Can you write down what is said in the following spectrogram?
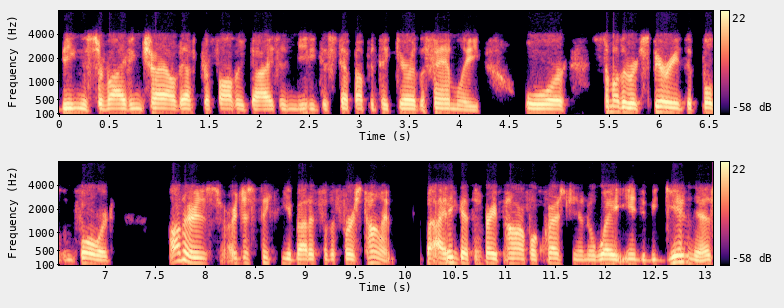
being the surviving child after a father dies and needing to step up and take care of the family or some other experience that pulled them forward. Others are just thinking about it for the first time. But I think that's a very powerful question and a way in to begin this.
